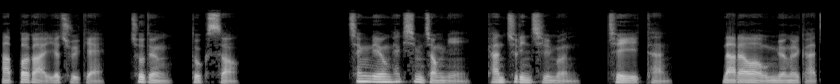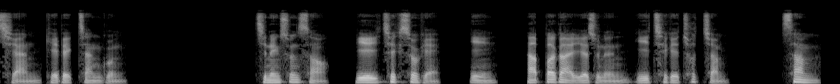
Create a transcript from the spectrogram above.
아빠가 알려줄게. 초등, 독서. 책 내용 핵심 정리, 간추린 질문, 제1탄. 나라와 운명을 같이 한 계백 장군. 진행 순서 1. 책 소개 2. 아빠가 알려주는 이 책의 초점 3.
